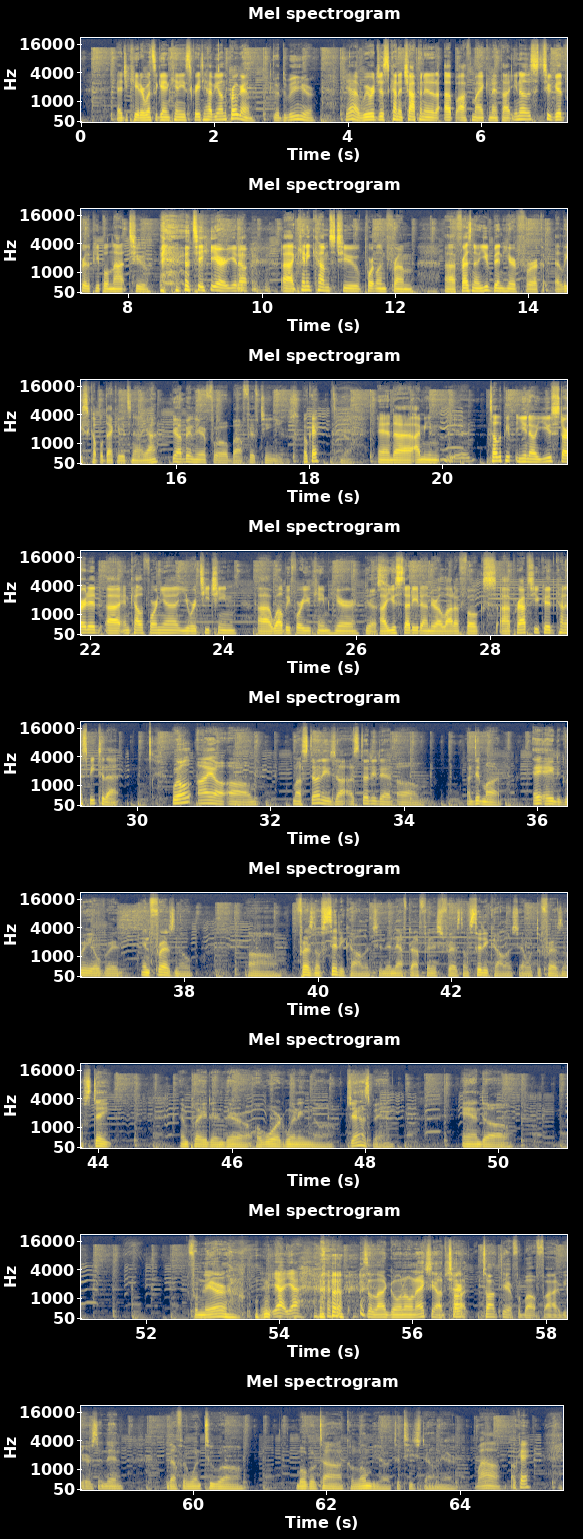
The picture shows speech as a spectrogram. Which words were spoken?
educator. Once again, Kenny, it's great to have you on the program. Good to be here. Yeah, we were just kind of chopping it up off mic, and I thought, you know, this is too good for the people not to to hear. You know, uh, Kenny comes to Portland from uh, Fresno. You've been here for at least a couple decades now, yeah? Yeah, I've been here for about 15 years. Okay. Yeah. And uh, I mean, tell the people, you know, you started uh, in California. You were teaching uh, well before you came here. Yes. Uh, you studied under a lot of folks. Uh, perhaps you could kind of speak to that. Well, I uh, um, my studies. I, I studied at. Um, I did my AA degree over at, in Fresno, um, Fresno City College, and then after I finished Fresno City College, I went to Fresno State and played in their award-winning uh, jazz band. And uh, from there, yeah, yeah. it's a lot going on. Actually, I I'm sure. taught taught there for about five years, and then left and went to uh, Bogota, Colombia, to teach down there. Wow. Okay.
